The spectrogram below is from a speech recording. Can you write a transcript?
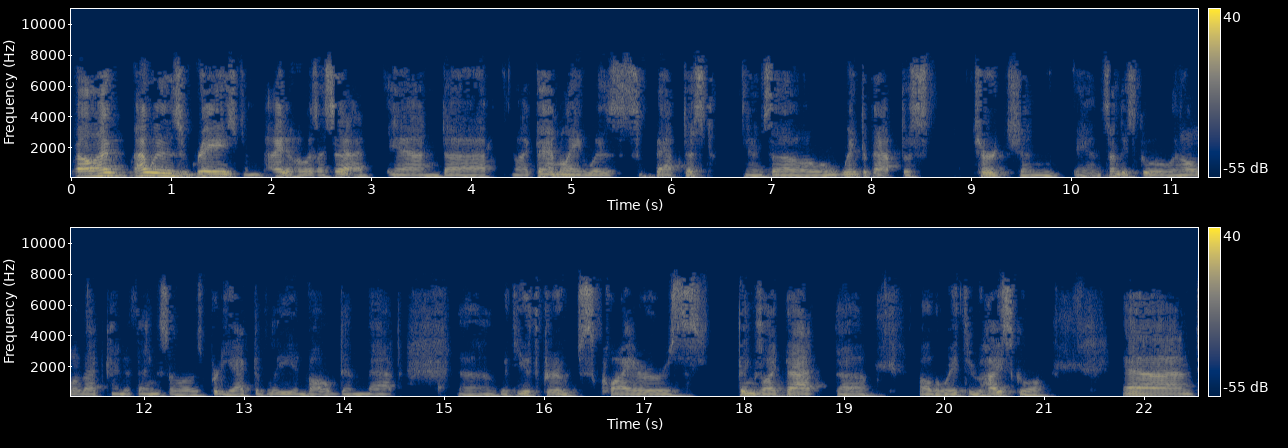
Well, I, I was raised in Idaho, as I said, and, uh, my family was Baptist. And so went to Baptist church and, and Sunday school and all of that kind of thing. So I was pretty actively involved in that, uh, with youth groups, choirs, things like that, uh, all the way through high school. And,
